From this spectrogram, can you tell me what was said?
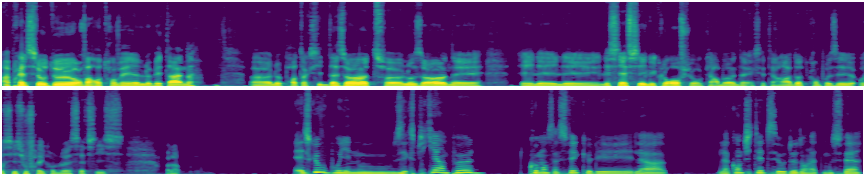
Après le CO2, on va retrouver le méthane, euh, le protoxyde d'azote, l'ozone et, les, les, CFC, les chlorofluorocarbones, etc. D'autres composés aussi soufrés comme le SF6. Voilà. Est-ce que vous pourriez nous expliquer un peu comment ça se fait que la, quantité de CO2 dans l'atmosphère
